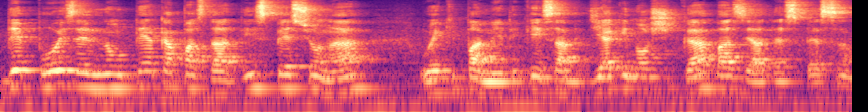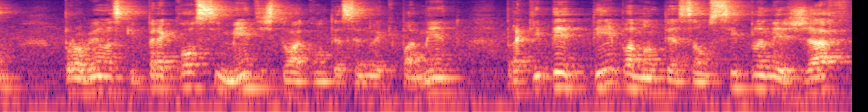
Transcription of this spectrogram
Depois, ele não tem a capacidade de inspecionar o equipamento e, quem sabe, diagnosticar baseado nessa inspeção problemas que precocemente estão acontecendo no equipamento, para que dê tempo à manutenção se planejar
